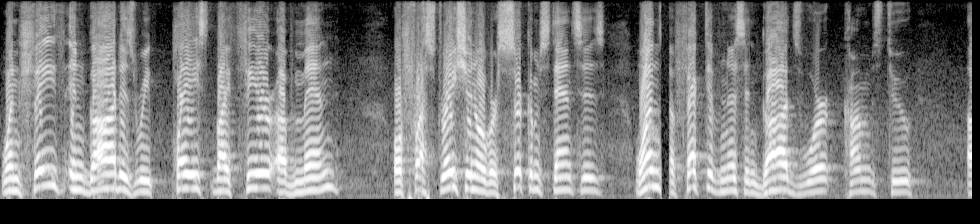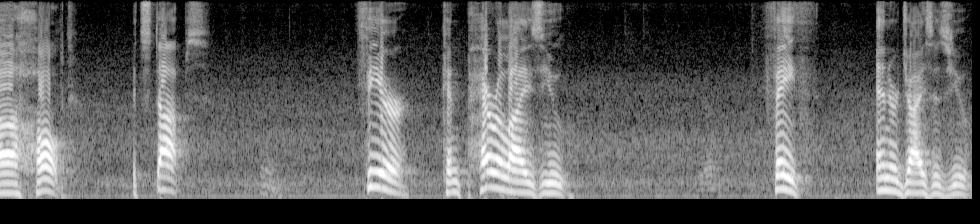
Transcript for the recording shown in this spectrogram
When faith in God is replaced by fear of men or frustration over circumstances, one's effectiveness in God's work comes to a halt. It stops. Fear can paralyze you. Faith energizes you.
